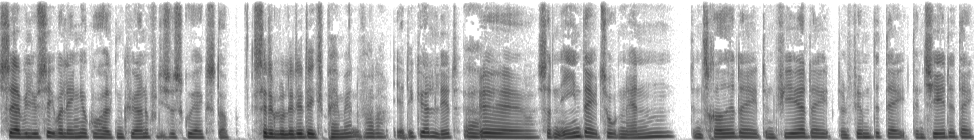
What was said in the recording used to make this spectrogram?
Så jeg ville jo se, hvor længe jeg kunne holde den kørende, fordi så skulle jeg ikke stoppe. Så det blev lidt et eksperiment for dig? Ja, det gjorde det lidt. Ja. Ja. Øh, så den ene dag tog den anden, den tredje dag, den fjerde dag, den femte dag, den sjette dag.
